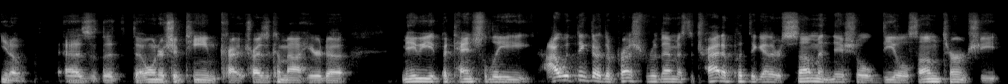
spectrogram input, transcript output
you know, as the, the ownership team tries to come out here to maybe potentially, I would think that the pressure for them is to try to put together some initial deal, some term sheet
